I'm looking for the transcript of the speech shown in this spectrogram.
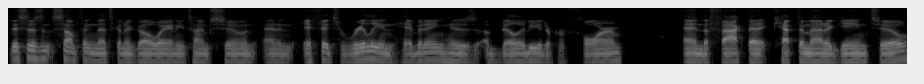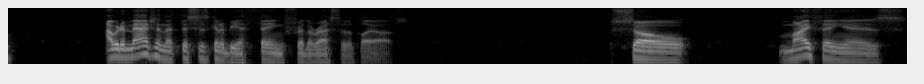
this isn't something that's going to go away anytime soon. And if it's really inhibiting his ability to perform and the fact that it kept him out of game two, I would imagine that this is going to be a thing for the rest of the playoffs. So my thing is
